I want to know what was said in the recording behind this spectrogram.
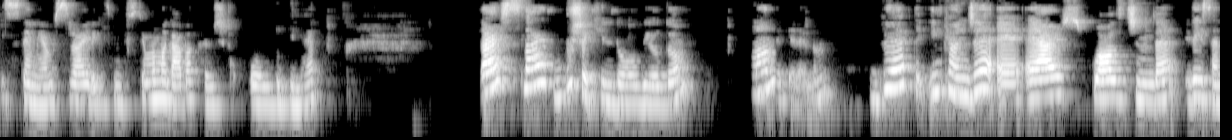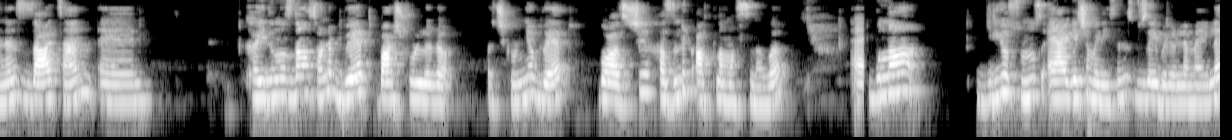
istemiyorum. Sırayla gitmek istiyorum ama galiba karışık oldu bile. Dersler bu şekilde oluyordu. Zaman gelelim. BÜEP ilk önce e, eğer Boğaziçi'nde değilseniz zaten e, kaydınızdan sonra BÜEP başvuruları açıklanıyor. BÜEP Boğaziçi Hazırlık Atlama Sınavı. E, buna giriyorsunuz. Eğer geçemediyseniz düzey belirlemeyle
